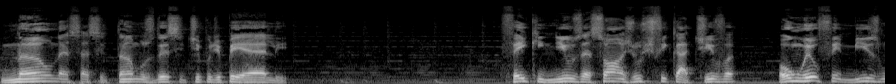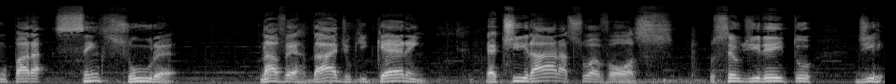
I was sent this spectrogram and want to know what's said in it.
Não necessitamos desse tipo de PL. Fake news é só uma justificativa ou um eufemismo para censura. Na verdade, o que querem é tirar a sua voz, o seu direito de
